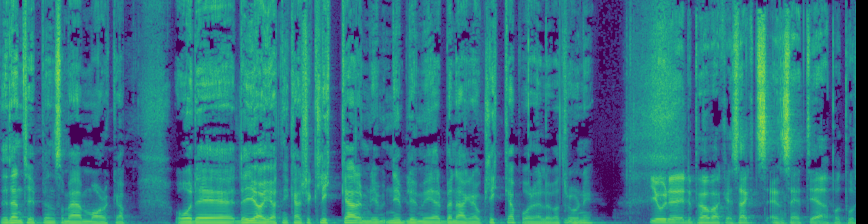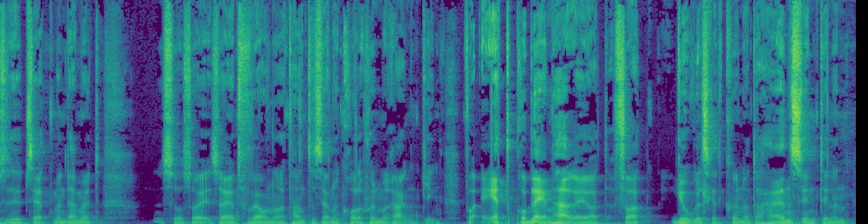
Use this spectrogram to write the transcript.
Det är den typen som är markup. Och det, det gör ju att ni kanske klickar, ni, ni blir mer benägna att klicka på det, eller vad tror ni? Mm. Jo, det, det påverkar säkert en CTR på ett positivt sätt, men däremot så, så, är, så är jag inte förvånad att han inte ser någon korrelation med ranking. För ett problem här är ju att för att Google ska kunna ta hänsyn till en,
